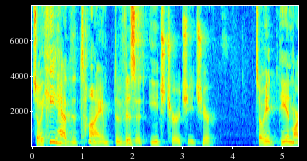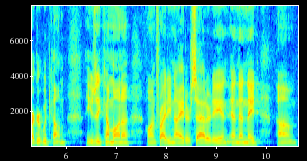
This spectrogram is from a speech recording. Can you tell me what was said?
So he had the time to visit each church each year. So he, he and Margaret would come. They usually come on a on Friday night or Saturday, and, and then they'd um,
